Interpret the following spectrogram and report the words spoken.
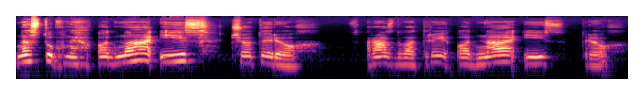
Наступне одна із чотирьох. Раз, два, три. Одна із трьох.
